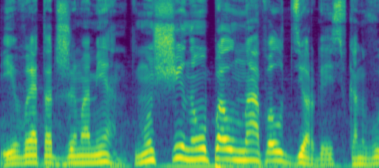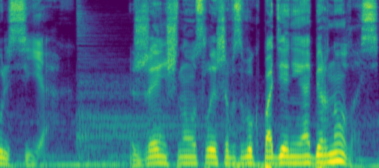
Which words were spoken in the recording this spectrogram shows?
И в этот же момент мужчина упал на пол, дергаясь в конвульсиях. Женщина, услышав звук падения, обернулась,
